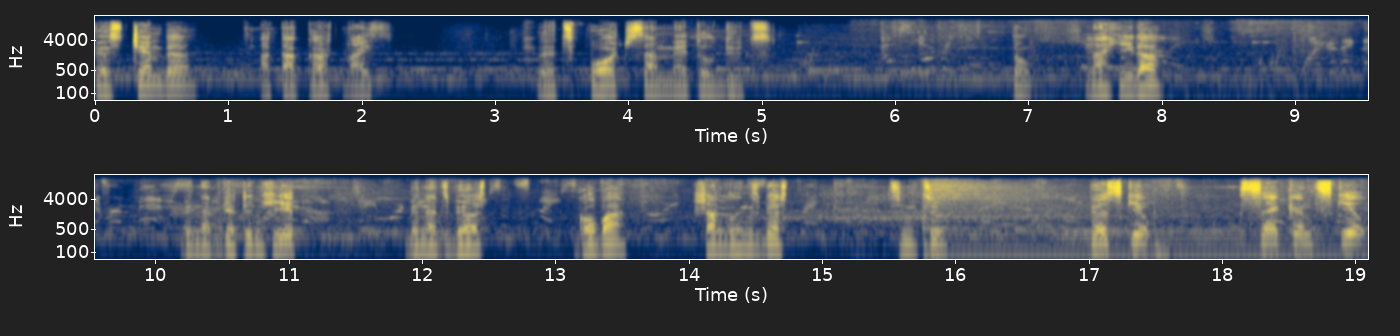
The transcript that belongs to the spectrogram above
First chamber, attack card, nice. Let's forge some metal dudes. So, Nahida, Bennett getting hit, Bennett's burst, Goba, Xiangling's burst, Xingqiu. First skill, second skill,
